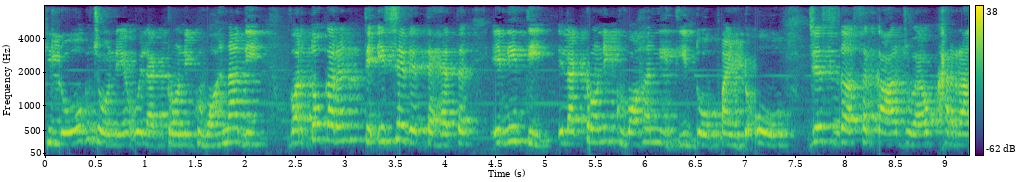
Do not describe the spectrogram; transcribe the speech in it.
ਕਿ ਲੋਕ ਜੋ ਨੇ, ਉਹ ਇਲੈਕਟ੍ਰੋਨਿਕ ਵਾਹਨਾਂ ਦੀ ਵਰਤੋਂ ਕਰਨ ਤੇ ਇਸੇ ਦੇ ਤਹਿਤ ਇਹ ਨੀਤੀ ਇਲੈਕਟ੍ਰੋਨਿਕ ਵਾਹਨ ਨੀਤੀ 2.0 ਜਿਸ ਦਾ ਸਰਕਾਰ ਜੋ ਹੈ ਉਹ ਖਰੜਾ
